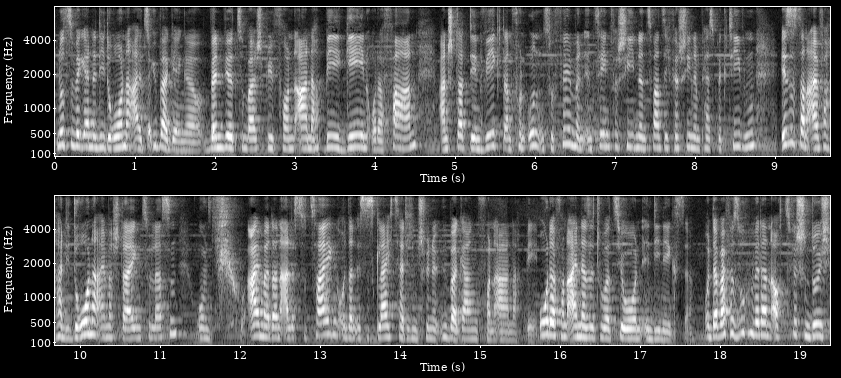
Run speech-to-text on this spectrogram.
nutzen wir gerne die Drohne als Übergänge. Wenn wir zum Beispiel von A nach B gehen oder fahren, anstatt den Weg dann von unten zu filmen in 10 verschiedenen, 20 verschiedenen Perspektiven, ist es dann einfacher, die Drohne einmal steigen zu lassen und einmal dann alles zu zeigen und dann ist es gleichzeitig ein schöner Übergang von A nach B. Oder von einer Situation in die nächste. Und dabei versuchen wir dann auch zwischendurch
